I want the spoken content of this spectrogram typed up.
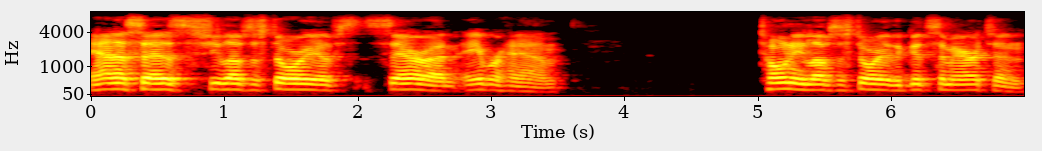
Anna says she loves the story of Sarah and Abraham. Tony loves the story of the Good Samaritan.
